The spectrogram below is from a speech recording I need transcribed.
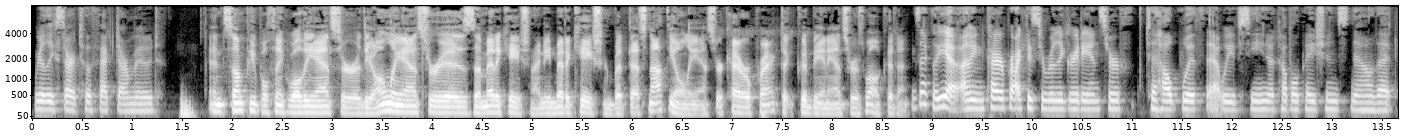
really start to affect our mood. And some people think, well, the answer, the only answer is uh, medication. I need medication, but that's not the only answer. Chiropractic could be an answer as well, couldn't it? Exactly. Yeah. I mean, chiropractic is a really great answer to help with that. We've seen a couple patients now that,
